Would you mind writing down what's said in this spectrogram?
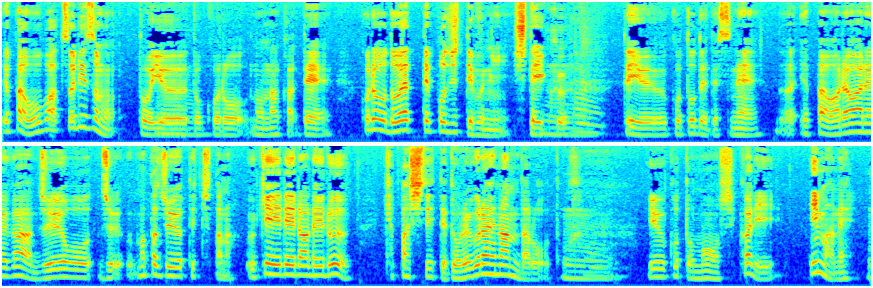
やっぱりオーバーツーリズムというところの中で、これをどうやってポジティブにしていくっていうことでですね、やっぱり我々が重要、また重要って言っちゃったな、受け入れられるキャパシティってどれぐらいなんだろうとか、いうこともしっかり今ね、あ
